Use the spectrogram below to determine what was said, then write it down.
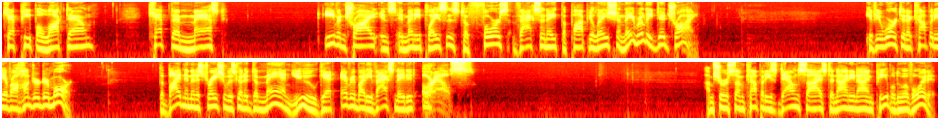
kept people locked down, kept them masked, even tried in, in many places to force vaccinate the population. They really did try if you worked in a company of 100 or more. The Biden administration was going to demand you get everybody vaccinated or else. I'm sure some companies downsized to 99 people to avoid it.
